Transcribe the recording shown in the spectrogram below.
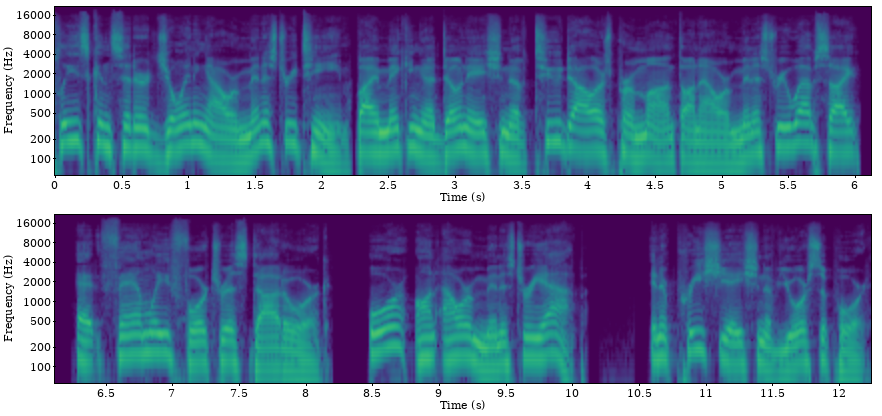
please consider joining our ministry team by making a donation of $2 per month on our ministry website at familyfortress.org or on our ministry app. In appreciation of your support,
